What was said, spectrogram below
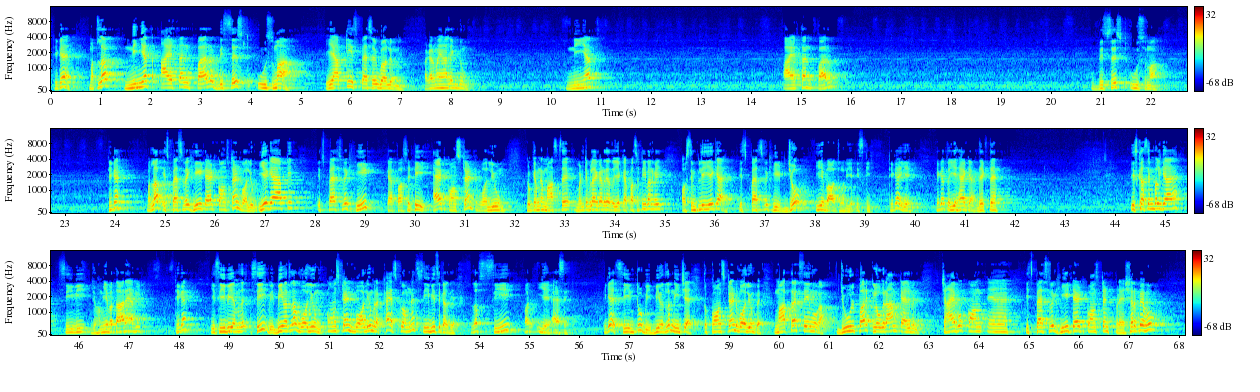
ठीक है? मतलब नियत आयतन पर विशिष्ट ऊष्मा। ये आपकी स्पेसिफिक वॉल्यूम में अगर मैं यहाँ लिख दूँ। नियत आयतन पर विशिष्ट ऊष्मा। ठीक है? मतलब specific heat at constant volume ये क्या है आपकी? Specific heat capacity at constant volume क्योंकि हमने मास से मल्टीप्लाई कर दिया तो ये कैपेसिटी बन गई। और सिंपली ये क्या है? स्पेसिफिक हीट जो ये बात हो रही है, इसकी। ठीक है? ये। ठीक है तो ये है क्या? देखते हैं। इसका सिंबल क्या है? सीवी जो हम ये बता रहे हैं अभी। ठीक है? ये सी बी मतलब सी बी बी मतलब वॉल्यूम कांस्टेंट वॉल्यूम रखा है, इसको हमने सी बी से कर दिया। मतलब सी और ये, ऐसे। ठीक है? सी इंटू बी बी मतलब नीचे है। तो कांस्टेंट वॉल्यूम पे मात्रक सेम होगा। जूल पर किलोग्राम कैलविन चाहे वो specific heat at constant pressure पे हो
